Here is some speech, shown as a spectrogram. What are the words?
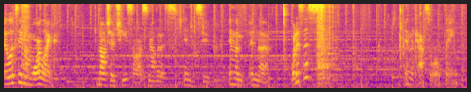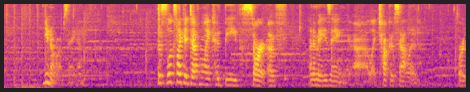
It looks even more like nacho cheese sauce now that it's in the soup. In the in the what is this? In the casserole thing. You know what I'm saying. This looks like it definitely could be the start of an amazing uh, like taco salad or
